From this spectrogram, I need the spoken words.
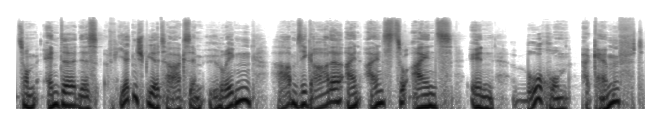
Zum Ende des vierten Spieltags im Übrigen haben sie gerade ein 1 zu 1 in Bochum erkämpft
